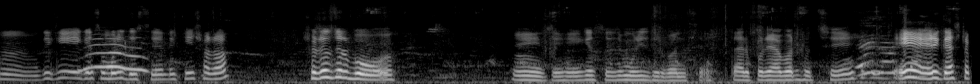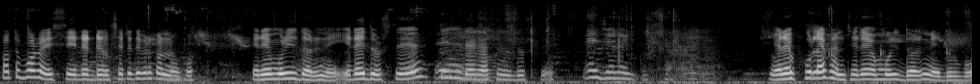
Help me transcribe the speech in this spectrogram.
হুম দেখি এই গাছে মরি দিচ্ছে দেখি সরা। সরিয়ে চলবো এই যে এই গাছে যে মরিচ ধরে বানছে তারপরে আবার হচ্ছে এ এই গাছটা কত বড় হয়েছে? এটা ডেল সেটা দেবে কেন এটাই মরিচ ধরে নেই এটাই ধরছে তিনটা গাছে ধরছে। এই যে এটাই ফুলাই ফেনছে রে মরিচ ধরে নেই ধরবো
